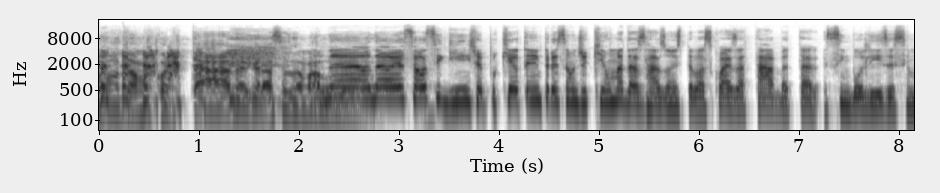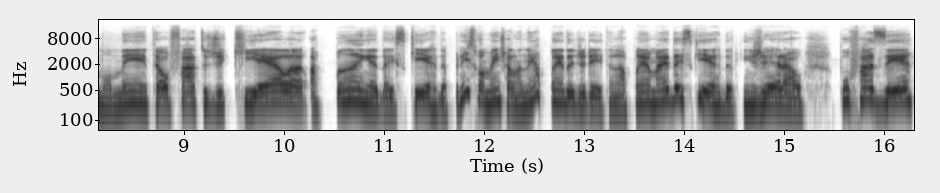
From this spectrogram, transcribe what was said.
Vamos dar uma cortada, graças a Malu. Não, não, é só o seguinte: é porque eu tenho a impressão de que uma das razões pelas quais a Tabata simboliza esse momento é o fato de que ela apanha da esquerda, principalmente ela nem apanha da direita, ela apanha mais da esquerda em geral, por fazer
